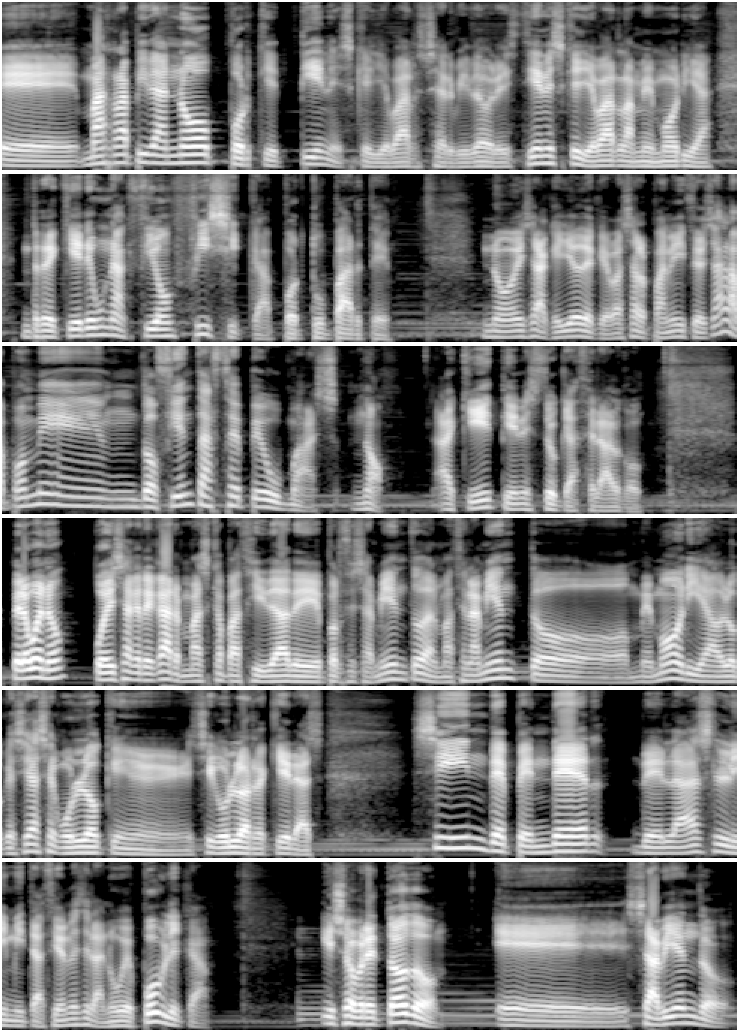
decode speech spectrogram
Eh, más rápida no porque tienes que llevar servidores, tienes que llevar la memoria, requiere una acción física por tu parte. No es aquello de que vas al pan y dices, ¡Hala, ponme 200 CPU más! No, aquí tienes tú que hacer algo. Pero bueno, puedes agregar más capacidad de procesamiento, de almacenamiento, memoria o lo que sea según lo que según lo requieras, sin depender de las limitaciones de la nube pública. Y sobre todo, eh, sabiendo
